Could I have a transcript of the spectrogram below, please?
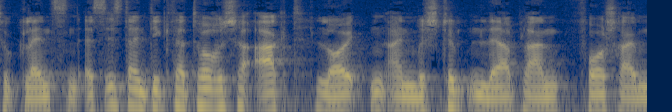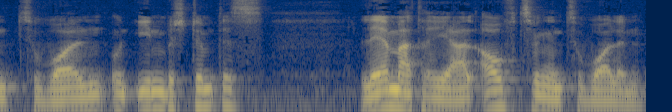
zu glänzen. Es ist ein diktatorischer Akt, Leuten einen bestimmten Lehrplan vorschreiben zu wollen und ihnen bestimmtes Lehrmaterial aufzwingen zu wollen.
